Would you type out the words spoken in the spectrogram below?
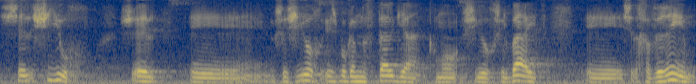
של שיוך, של, של שיוך, יש בו גם נוסטלגיה, כמו שיוך של בית, של חברים.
